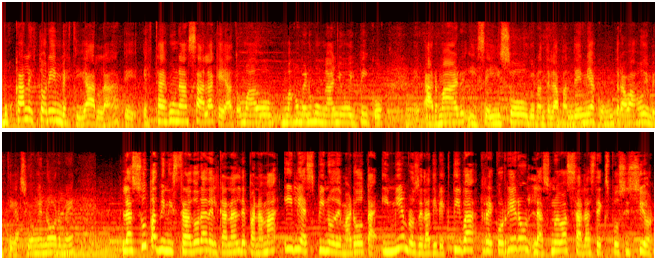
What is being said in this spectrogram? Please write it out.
buscar la historia e investigarla. Eh, esta es una sala que ha tomado más o menos un año y pico armar y se hizo durante la pandemia con un trabajo de investigación enorme. La subadministradora del Canal de Panamá, Ilia Espino de Marota, y miembros de la directiva recorrieron las nuevas salas de exposición.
